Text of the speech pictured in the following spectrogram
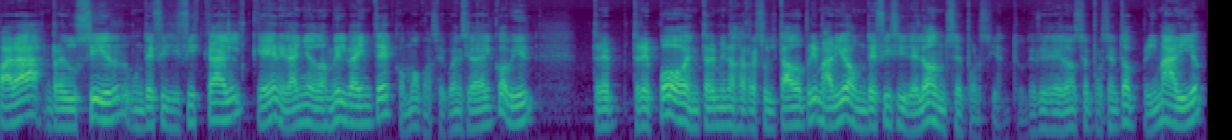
para reducir un déficit fiscal que en el año 2020, como consecuencia del COVID, trepó en términos de resultado primario a un déficit del 11%, un déficit del 11% primario,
